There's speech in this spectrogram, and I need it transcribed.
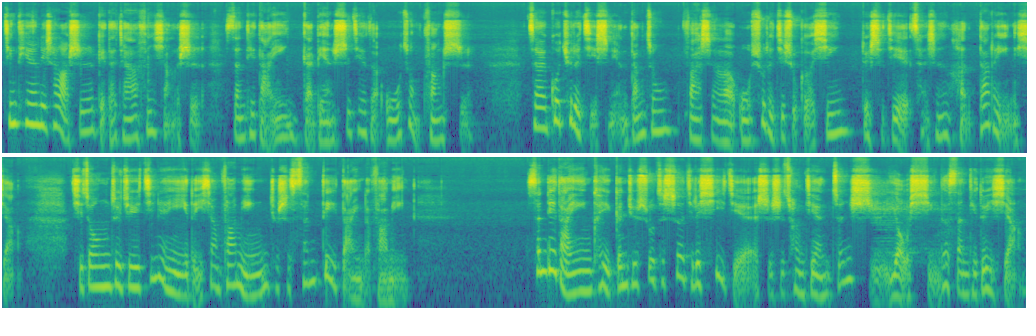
今天丽莎老师给大家分享的是三 D 打印改变世界的五种方式。在过去的几十年当中，发生了无数的技术革新，对世界产生很大的影响。其中最具纪念意义的一项发明，就是 3D 打印的发明。3D 打印可以根据数字设计的细节，实时创建真实有形的 3D 对象。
